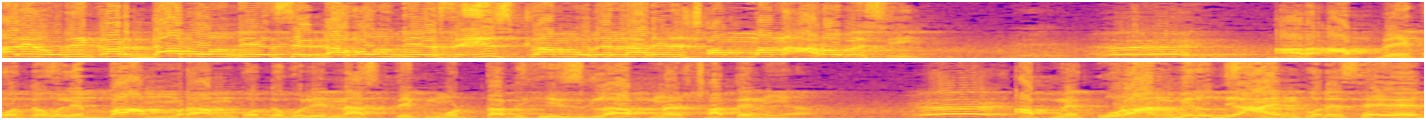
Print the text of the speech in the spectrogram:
নারীর অধিকার ডাবল দিয়েছে ডাবল দিয়েছে। ইসলাম বলে নারীর সম্মান আরও বেশি। আর আপনি কতগুলি বাম, রাম, কতগুলি নাস্তিক, মোরতাদ, হিজলা আপনার সাথে নিয়ে। আপনি কোরআন বিরোধী আইন করেছেন।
